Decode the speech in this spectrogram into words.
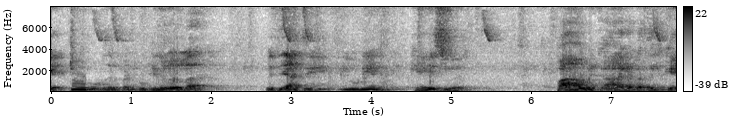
ഏറ്റവും കൂടുതൽ പെൺകുട്ടികളുള്ള വിദ്യാർത്ഥി യൂണിയൻ കെ എസ് യു ആയിരുന്നു. അപ്പം ആ ഒരു കാലഘട്ടത്തിൽ കെ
